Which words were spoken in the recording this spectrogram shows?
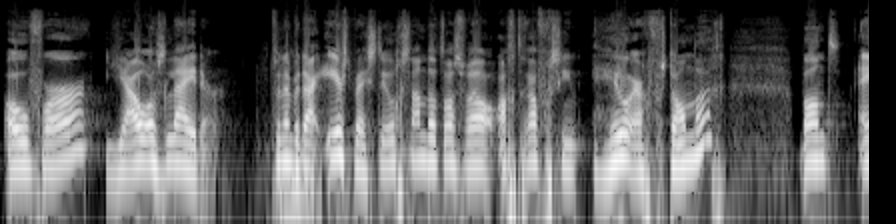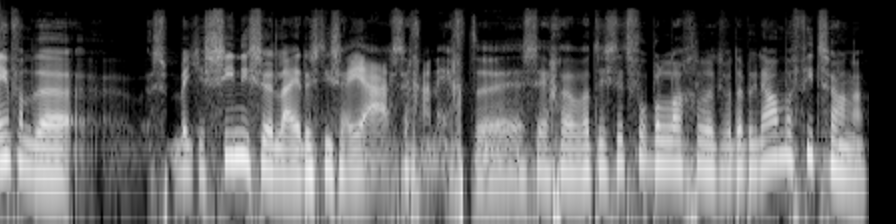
over jou als leider? Toen hebben we daar eerst bij stilgestaan. Dat was wel achteraf gezien heel erg verstandig. Want een van de eh, een beetje cynische leiders die zei... ja, ze gaan echt eh, zeggen, wat is dit voor belachelijk? Wat heb ik nou aan mijn fiets hangen?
